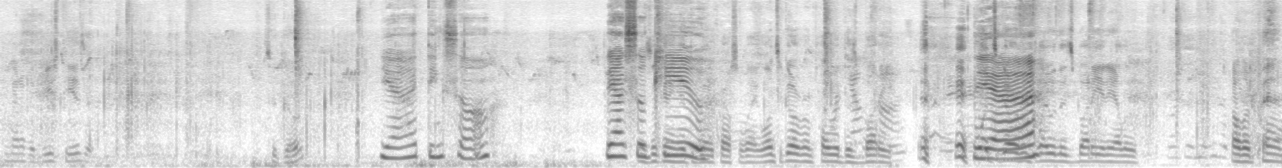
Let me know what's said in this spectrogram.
What kind of a beastie is it? It's a goat. Yeah I think so they are so He's looking at the cute goat across the way. He wants to go over and play with his buddy. he wants to go over Yeah. and play with his buddy in the other, other pen.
